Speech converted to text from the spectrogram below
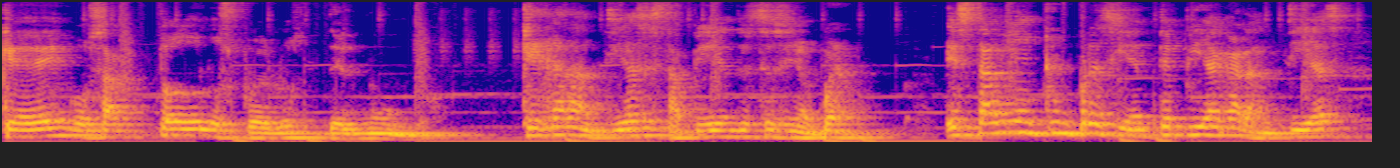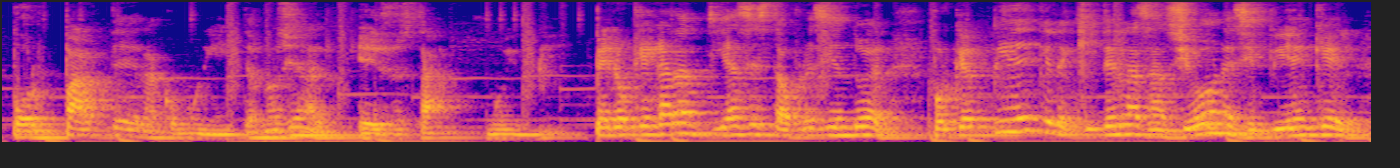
que deben gozar todos los pueblos del mundo. ¿Qué garantías está pidiendo este señor? Bueno, está bien que un presidente pida garantías por parte de la comunidad internacional, eso está muy bien. Pero ¿qué garantías está ofreciendo él? Porque él pide que le quiten las sanciones y piden que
